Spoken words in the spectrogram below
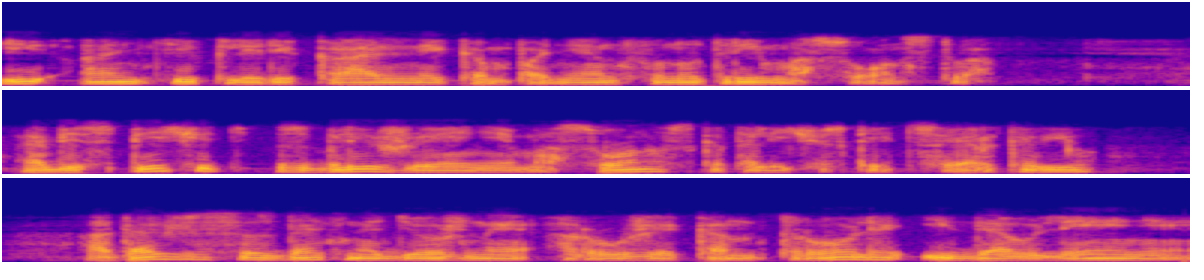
и антиклерикальный компонент внутри масонства – обеспечить сближение масонов с католической церковью, а также создать надежное оружие контроля и давления,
